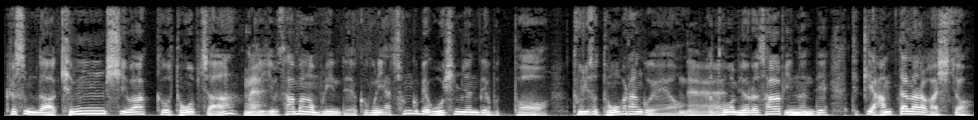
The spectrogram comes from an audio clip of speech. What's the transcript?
그렇습니다. 김 씨와 그 동업자 네. 네. 사망한 분인데요. 그분이 1950년대부터 둘이서 동업을 한 거예요. 네. 그러니까 동업 여러 사업이 있는데 특히 암달러라고 아시죠?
